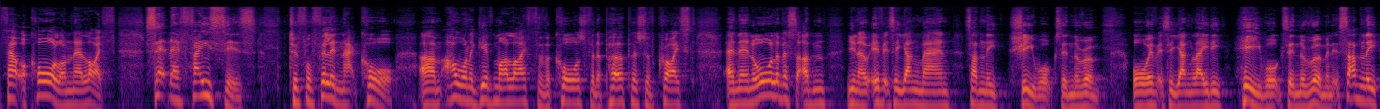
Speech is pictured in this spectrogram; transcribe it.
felt a call on their life, set their faces to fulfilling that call. Um, I want to give my life for the cause, for the purpose of Christ. And then all of a sudden, you know, if it's a young man, suddenly she walks in the room. Or if it's a young lady, he walks in the room. And it's suddenly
